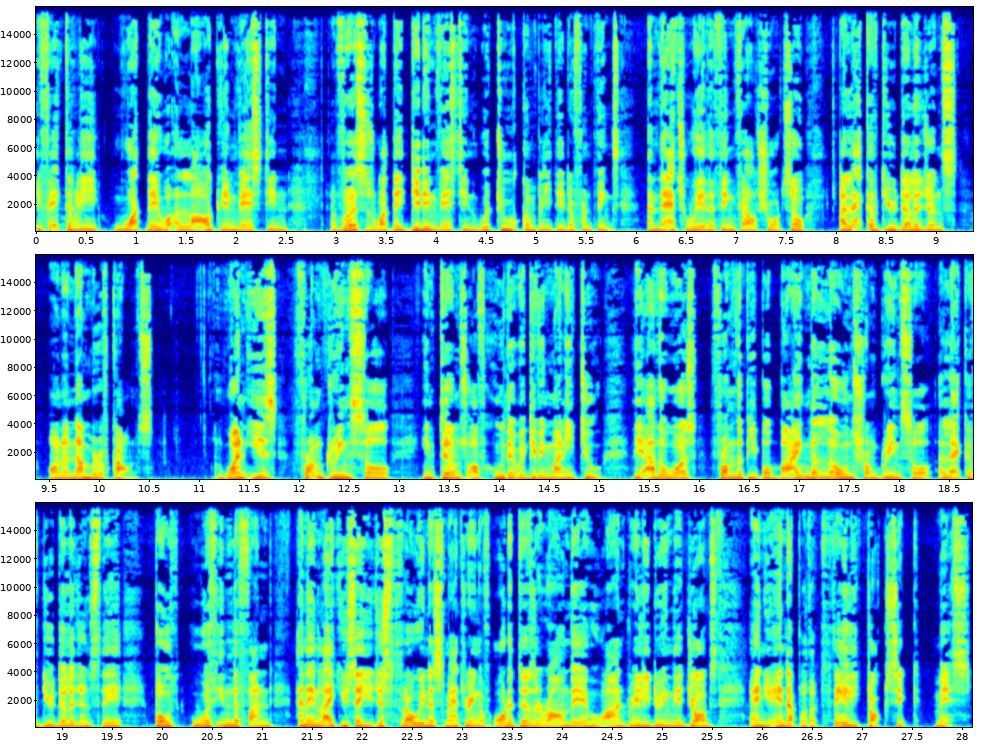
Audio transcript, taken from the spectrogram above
effectively what they were allowed to invest in versus what they did invest in were two completely different things. And that's where the thing fell short. So a lack of due diligence on a number of counts. One is from Greensill in terms of who they were giving money to. The other was from the people buying the loans from Greensill, a lack of due diligence there, both within the fund. And then, like you say, you just throw in a smattering of auditors around there who aren't really doing their jobs, and you end up with a fairly toxic mess.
